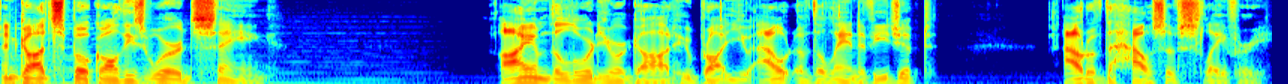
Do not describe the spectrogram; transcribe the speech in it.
And God spoke all these words, saying, I am the Lord your God who brought you out of the land of Egypt, out of the house of slavery.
